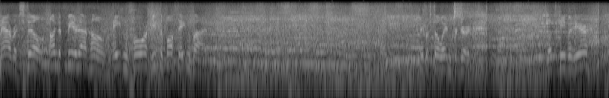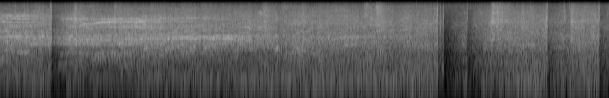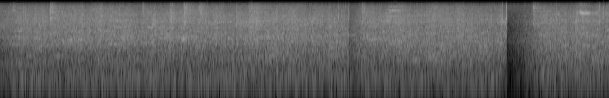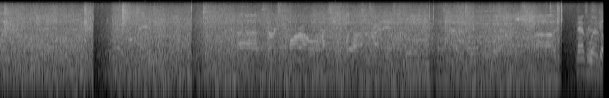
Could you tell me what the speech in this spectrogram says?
Mavericks still undefeated at home. 8 and 4. Houston Falls 8 and 5. I think we're still waiting for Dirk. Let's keep it here. Uh, win.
